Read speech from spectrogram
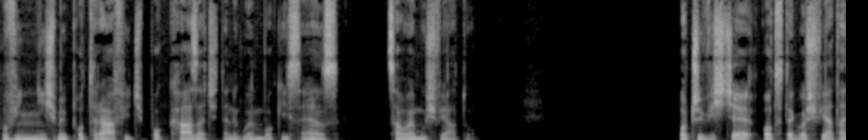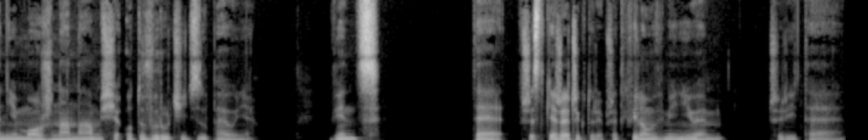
powinniśmy potrafić pokazać ten głęboki sens całemu światu. Oczywiście od tego świata nie można nam się odwrócić zupełnie. Więc te wszystkie rzeczy, które przed chwilą wymieniłem, czyli te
